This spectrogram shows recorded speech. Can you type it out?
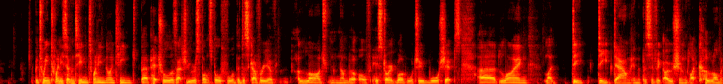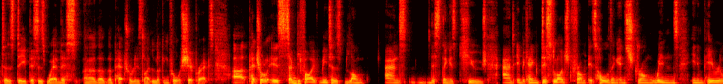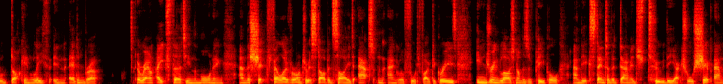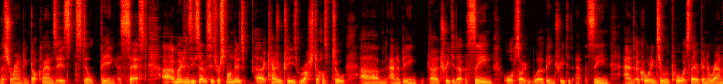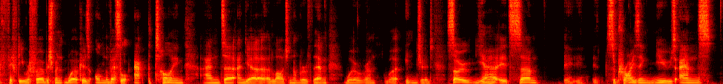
between 2017 and 2019, uh, Petrel was actually responsible for the discovery of a large number of historic World War II warships uh, lying like deep, deep down in the Pacific Ocean, like kilometers deep. This is where this uh, the the Petrel is like looking for shipwrecks. Uh, Petrel is 75 meters long and this thing is huge. And it became dislodged from its holding in strong winds in imperial dock in leith in edinburgh around 8.30 in the morning and the ship fell over onto its starboard side at an angle of 45 degrees injuring large numbers of people and the extent of the damage to the actual ship and the surrounding docklands is still being assessed. Uh, emergency services responded. Uh, casualties rushed to hospital um, and are being uh, treated at the scene or sorry were being treated at the scene. And according to reports there have been around 50 refurbishment workers on the vessel at the time time, and uh, and yeah, a large number of them were um, were injured. So yeah, it's um, it, surprising news, and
